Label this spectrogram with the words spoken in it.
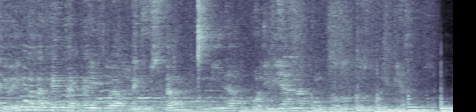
Que venga la gente acá y pueda degustar comida boliviana con productos bolivianos.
